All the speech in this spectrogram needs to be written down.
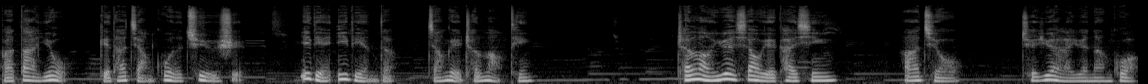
把大佑给他讲过的趣事，一点一点的讲给陈朗听。陈朗越笑越开心，阿九却越来越难过。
